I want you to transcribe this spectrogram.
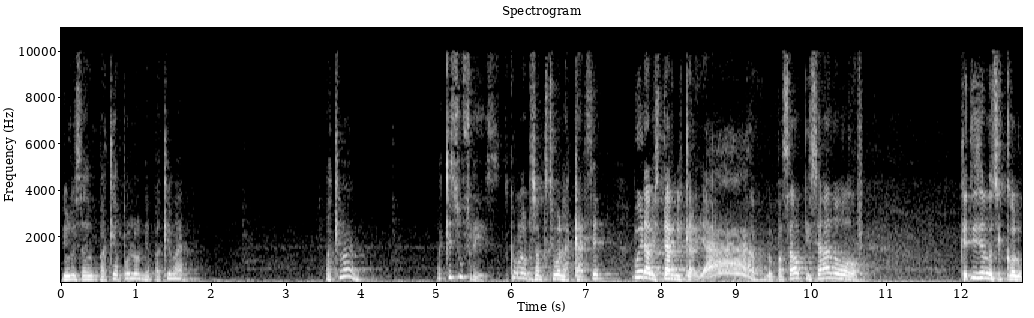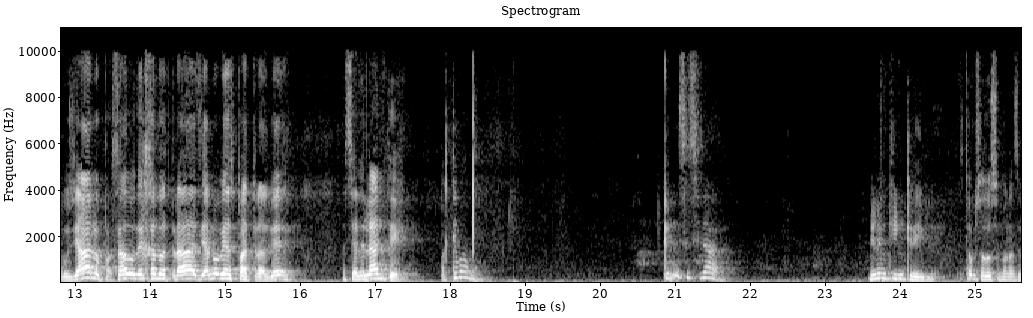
yo les digo, ¿para qué a Polonia? ¿Para qué van? ¿Para qué van? ¿Para qué sufres? Es como una persona que estuvo en la cárcel Voy a ir a visitar mi casa. Ya, lo pasado pisado. ¿Qué dicen los psicólogos? Ya, lo pasado, déjalo atrás. Ya no veas para atrás, ve. Hacia adelante. ¿Para qué vamos? ¿Qué necesidad? Miren qué increíble. Estamos a dos semanas de.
